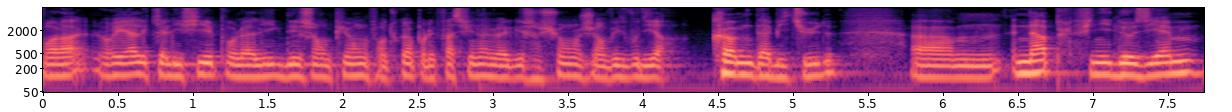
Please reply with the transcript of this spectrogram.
Voilà, le Real qualifié pour la Ligue des Champions, enfin en tout cas pour les phases finales de la Ligue des Champions, j'ai envie de vous dire comme d'habitude. Euh, Naples finit deuxième,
